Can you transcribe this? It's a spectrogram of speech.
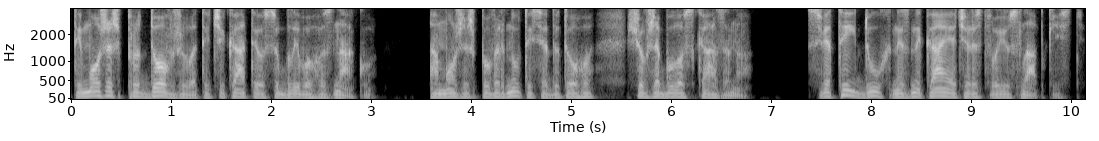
Ти можеш продовжувати чекати особливого знаку, а можеш повернутися до того, що вже було сказано. Святий Дух не зникає через твою слабкість,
